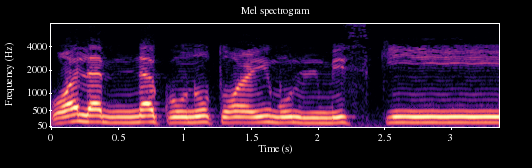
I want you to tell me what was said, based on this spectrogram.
ولم نك نطعم المسكين.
